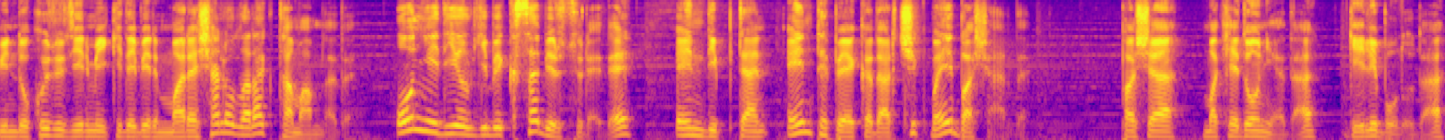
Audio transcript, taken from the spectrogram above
1922'de bir mareşal olarak tamamladı. 17 yıl gibi kısa bir sürede en dipten en tepeye kadar çıkmayı başardı. Paşa Makedonya'da, Gelibolu'da,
